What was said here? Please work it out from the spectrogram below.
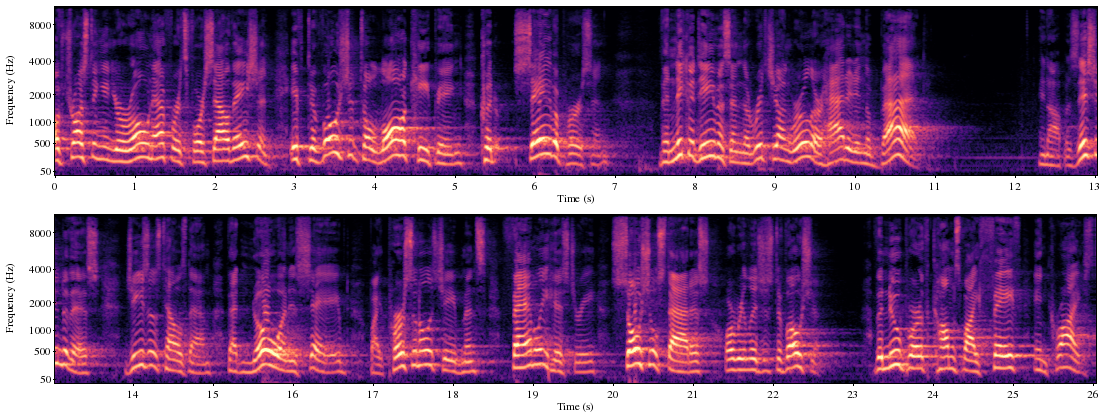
of trusting in your own efforts for salvation. If devotion to law keeping could save a person, then Nicodemus and the rich young ruler had it in the bag. In opposition to this, Jesus tells them that no one is saved by personal achievements, family history, social status, or religious devotion. The new birth comes by faith in Christ,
